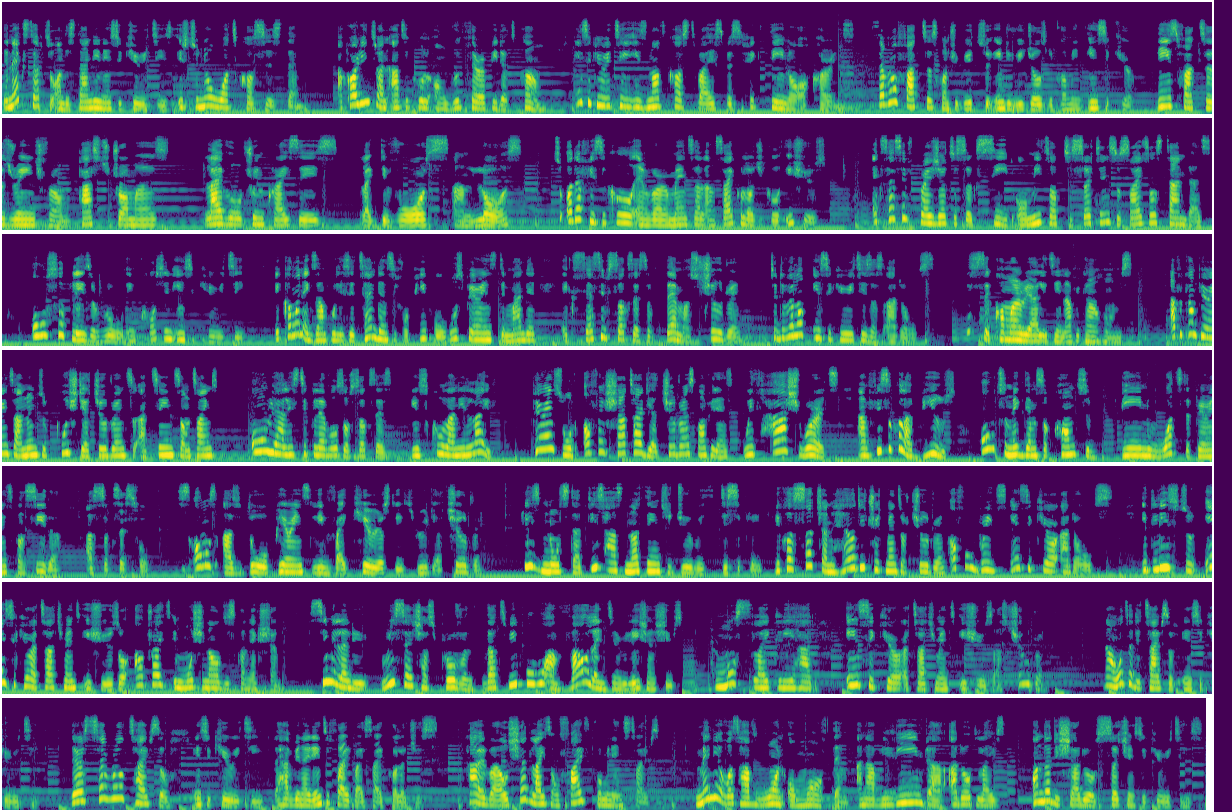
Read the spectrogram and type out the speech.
The next step to understanding insecurities is to know what causes them. According to an article on goodtherapy.com, insecurity is not caused by a specific thing or occurrence. Several factors contribute to individuals becoming insecure. These factors range from past traumas, life altering crises like divorce and loss, to other physical, environmental, and psychological issues. Excessive pressure to succeed or meet up to certain societal standards also plays a role in causing insecurity. A common example is a tendency for people whose parents demanded excessive success of them as children to develop insecurities as adults. This is a common reality in African homes. African parents are known to push their children to attain sometimes unrealistic levels of success in school and in life. Parents would often shatter their children's confidence with harsh words and physical abuse, all to make them succumb to being what the parents consider as successful. It's almost as though parents live vicariously through their children. Please note that this has nothing to do with discipline because such unhealthy treatment of children often breeds insecure adults. It leads to insecure attachment issues or outright emotional disconnection. Similarly, research has proven that people who are violent in relationships most likely had insecure attachment issues as children. Now, what are the types of insecurity? There are several types of insecurity that have been identified by psychologists. However, I'll shed light on five prominent types. Many of us have one or more of them and have lived our adult lives under the shadow of such insecurities.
